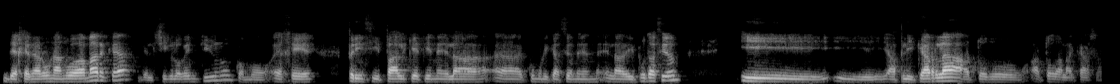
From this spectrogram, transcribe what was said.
de generar una nueva marca del siglo XXI como eje principal que tiene la eh, comunicación en, la Diputación y, aplicarla a, todo, a toda la casa.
